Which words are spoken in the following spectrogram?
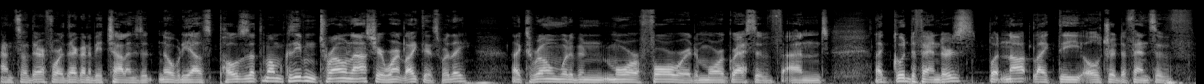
and so therefore they're going to be a challenge that nobody else poses at the moment. Because even Tyrone last year weren't like this, were they? Like Tyrone would have been more forward and more aggressive and like good defenders, but not like the ultra defensive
